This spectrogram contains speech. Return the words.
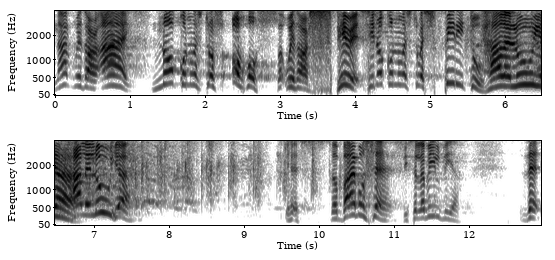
not with our eyes, No con nuestros ojos, but with our spirits. sino con nuestro espíritu. Hallelujah. Aleluya. Yes. The Bible says Dice la Biblia that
